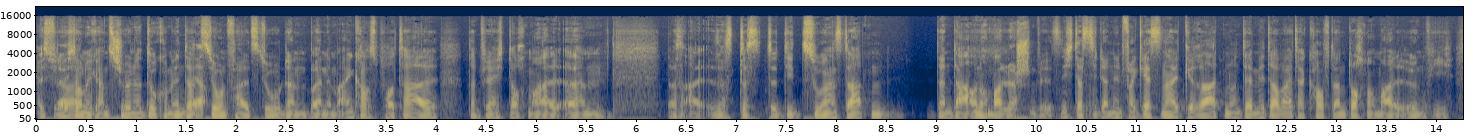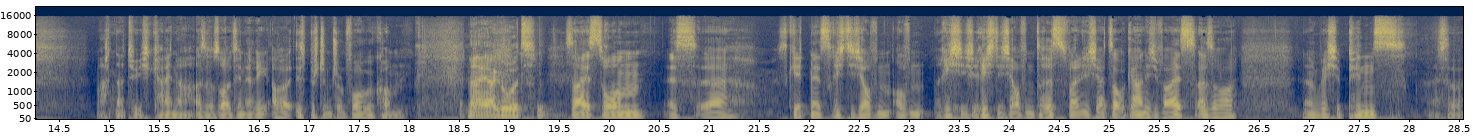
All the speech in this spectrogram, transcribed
Ist vielleicht äh, auch eine ganz schöne Dokumentation, ja. falls du dann bei einem Einkaufsportal dann vielleicht doch mal ähm, das, das, das, die Zugangsdaten dann da auch nochmal löschen willst. Nicht, dass die dann in Vergessenheit geraten und der Mitarbeiter kauft dann doch nochmal irgendwie Macht natürlich keiner. Also sollte in der Regel, aber ist bestimmt schon vorgekommen. naja, gut. Sei es drum. Es äh, es geht mir jetzt richtig auf den, auf den, richtig, richtig auf den Driss, weil ich jetzt auch gar nicht weiß, also irgendwelche Pins, also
